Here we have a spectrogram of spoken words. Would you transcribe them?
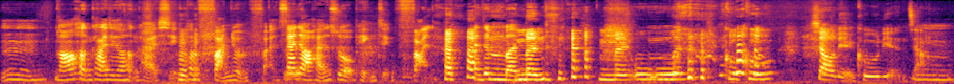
嗯，然后很开心就很开心，很烦就很烦。三角函数有瓶颈，烦 还在闷闷闷呜呜 哭哭笑脸哭脸这样，嗯、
